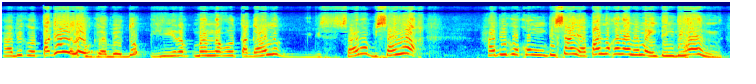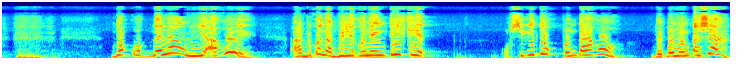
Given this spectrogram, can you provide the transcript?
Sabi ko, Tagalog. Sabi, Dok, hirap man ako Tagalog. Sana Bisaya. Sabi ko, kung Bisaya, paano ka namin maintindihan? Dok, wag na lang, hiya ako eh. Sabi ko, nabili ko na yung ticket. O sige, Dok, punta ako. De, pumunta siya.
